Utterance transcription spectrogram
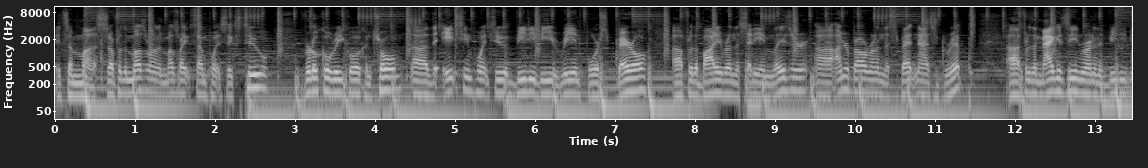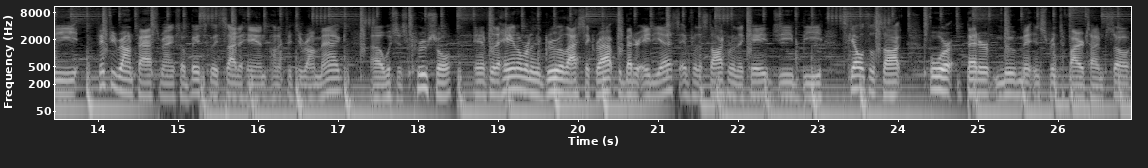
it's a must. So for the muzzle on the muzzle brake 7.62, vertical recoil control, uh, the 18.2 VDB reinforced barrel. Uh, for the body, run the steady aim laser. Uh, under barrel, run the Spetsnaz grip. Uh, for the magazine, running the VDB 50 round fast mag, so basically sleight of hand on a 50 round mag, uh, which is crucial. And for the handle, running the GRU elastic wrap for better ADS, and for the stock, running the KGB skeletal stock for better movement and sprint to fire time. So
